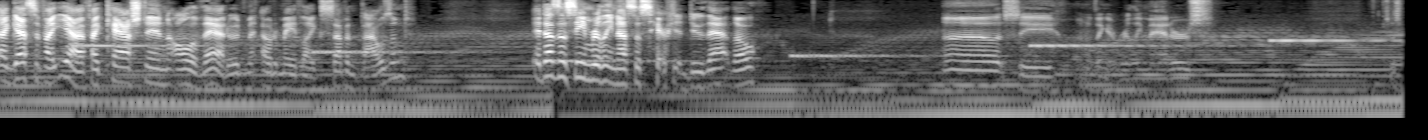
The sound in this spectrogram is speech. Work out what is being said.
I guess if I, yeah, if I cashed in all of that, it would, I would have made like 7,000. It doesn't seem really necessary to do that, though. Uh, let's see. I don't think it really matters. Just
